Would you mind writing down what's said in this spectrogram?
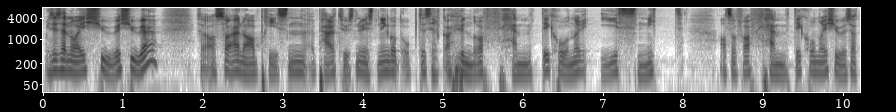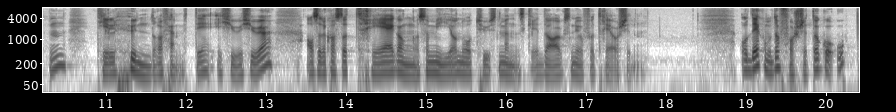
Hvis vi ser nå i 2020, så, er da prisen per 1000 visning gått opp til ca. 150 kroner i snitt. Altså fra 50 kroner i 2017 til 150 i 2020. Altså det koster tre ganger så mye å nå 1000 mennesker i dag som det gjorde for tre år siden. Og det kommer til å fortsette å gå opp.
